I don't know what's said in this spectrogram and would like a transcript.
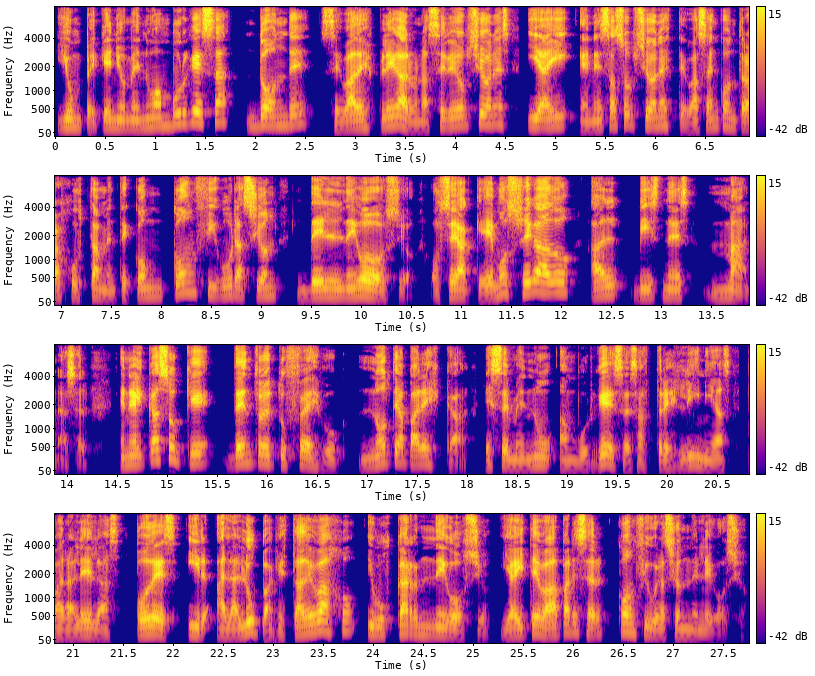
y un pequeño menú hamburguesa donde se va a desplegar una serie de opciones y ahí en esas opciones te vas a encontrar justamente con configuración del negocio. O sea que hemos llegado al Business Manager. En el caso que dentro de tu Facebook no te aparezca ese menú hamburguesa, esas tres líneas paralelas, podés ir a la lupa que está debajo y buscar negocio. Y ahí te va a aparecer configuración del negocio.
